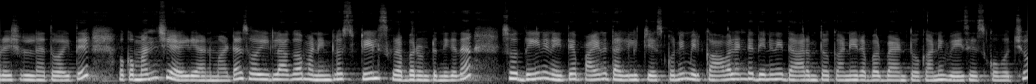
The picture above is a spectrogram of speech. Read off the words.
బ్రష్లతో అయితే ఒక మంచి ఐడియా అనమాట సో ఇలాగా మన ఇంట్లో స్టీల్ స్క్రబ్బర్ ఉంటుంది కదా సో దీనిని అయితే పైన తగిలిచ్చేసుకొని మీరు కావాలంటే దీనిని దారంతో కానీ రబ్బర్ బ్యాండ్తో కానీ వేసేసుకోవచ్చు.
